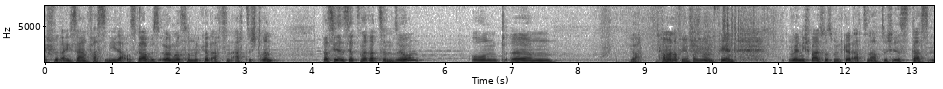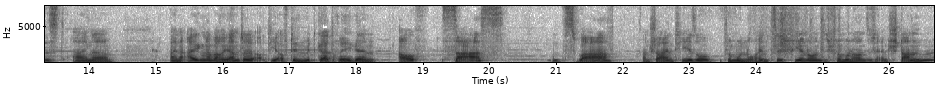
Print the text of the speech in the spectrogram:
ich würde eigentlich sagen, fast in jeder Ausgabe ist irgendwas von Midgard 1880 drin. Das hier ist jetzt eine Rezension und ähm, ja, kann man auf jeden Fall nur empfehlen. Wenn ich weiß, was Midgard 1880 ist, das ist eine, eine eigene Variante, die auf den Midgard-Regeln aufsaß. Und zwar anscheinend hier so 95, 94, 95 entstanden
